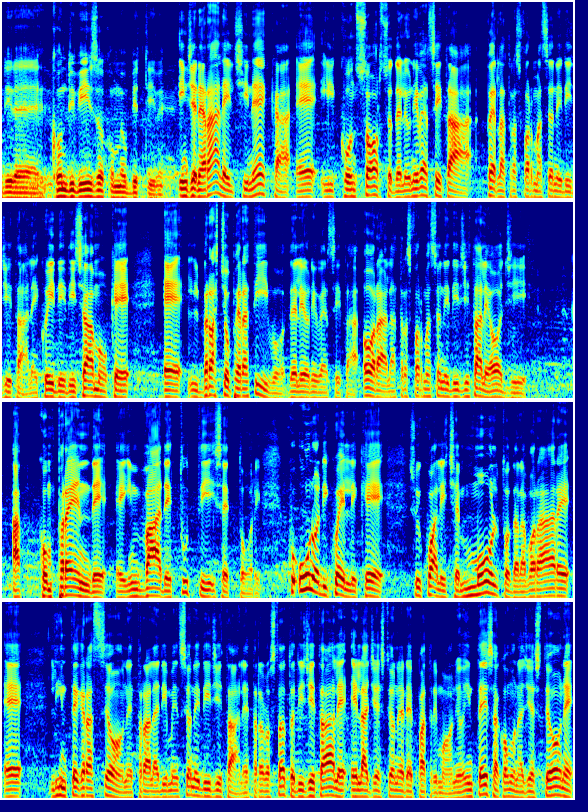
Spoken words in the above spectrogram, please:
dire, condiviso come obiettivi. In generale il Cineca è il consorzio delle università per la trasformazione digitale, quindi diciamo che è il braccio operativo delle università. Ora la trasformazione digitale oggi comprende e invade tutti i settori. Uno di quelli che, sui quali c'è molto da lavorare è l'integrazione tra la dimensione digitale, tra lo stato digitale e la gestione del patrimonio, intesa come una gestione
